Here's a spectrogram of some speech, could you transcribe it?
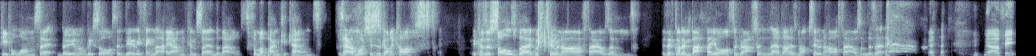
People want it. Boom, it'll be sorted. The only thing that I am concerned about for my bank account is how much this is going to cost. Because if Salzburg was two and a half thousand, they've got Mbappe autographs in there. That is not two and a half thousand, is it? no, I think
